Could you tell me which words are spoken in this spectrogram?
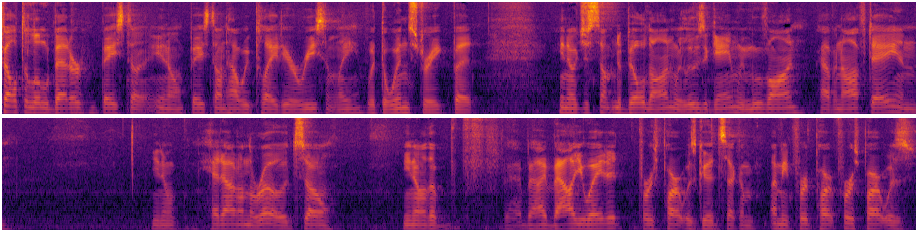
felt a little better based on you know based on how we played here recently with the win streak, but you know just something to build on. We lose a game, we move on, have an off day, and you know head out on the road. So you know the I evaluated. First part was good. Second, I mean, first part first part was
